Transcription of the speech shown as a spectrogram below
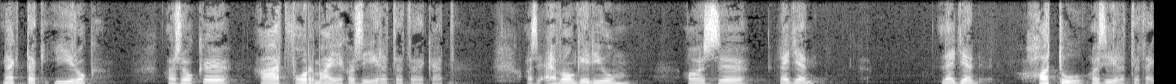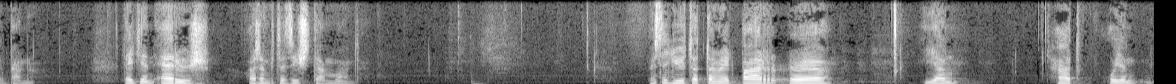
nektek írok, azok ö, átformálják az életeteket. Az evangélium az ö, legyen, legyen ható az életetekben. Legyen erős az, amit az Isten mond. Összegyűjtöttem egy pár ö, ilyen, hát olyan,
